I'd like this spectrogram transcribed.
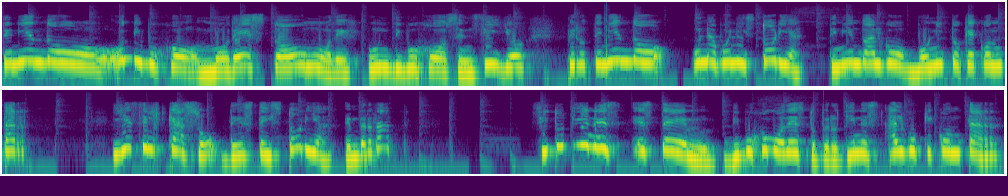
teniendo un dibujo modesto, un, dibujo sencillo, pero teniendo una buena historia, teniendo algo bonito que contar. Y es el caso de esta historia, en verdad. Si tú tienes este dibujo modesto, pero tienes algo que contar,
